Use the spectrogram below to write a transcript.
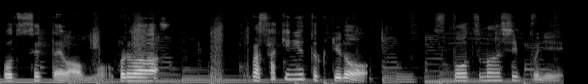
スポーツ接待はもう、これは、まあ先に言っとくけど、スポーツマンシップに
